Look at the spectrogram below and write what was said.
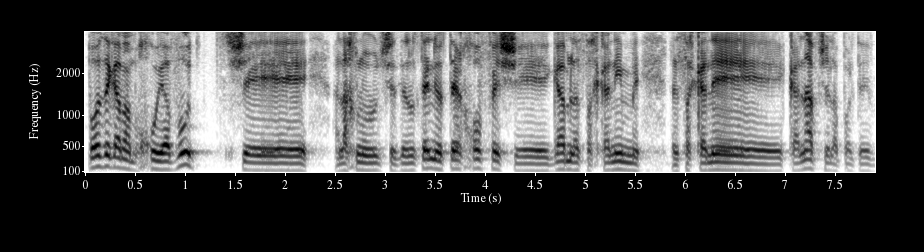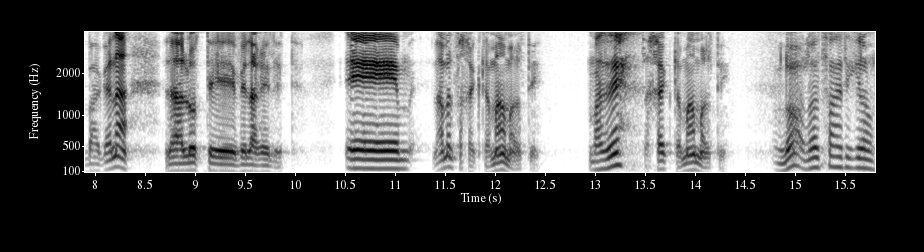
פה זה גם המחויבות שאנחנו, שזה נותן יותר חופש גם לשחקנים, לשחקני כנף של הפועל תל אביב בהגנה, לעלות ולרדת. אה, למה צחקת? מה אמרתי? מה זה? צחקת, מה אמרתי? לא, לא צחקתי כלום.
